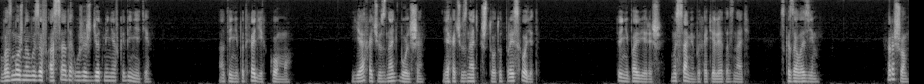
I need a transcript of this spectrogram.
Возможно, вызов осада уже ждет меня в кабинете. А ты не подходи к кому. Я хочу знать больше. Я хочу знать, что тут происходит. Ты не поверишь. Мы сами бы хотели это знать, сказал Азим. Хорошо,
